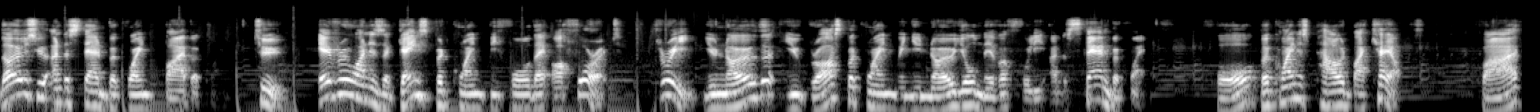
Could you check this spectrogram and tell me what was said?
those who understand Bitcoin buy Bitcoin. Two, everyone is against Bitcoin before they are for it. Three, you know that you grasp Bitcoin when you know you'll never fully understand Bitcoin. 4. Bitcoin is powered by chaos. 5.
